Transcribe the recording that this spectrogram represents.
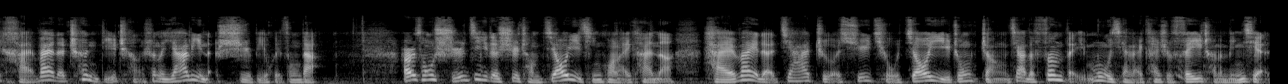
海外的衬底产生的压力呢势必会增大。而从实际的市场交易情况来看呢，海外的加者需求交易中涨价的氛围，目前来看是非常的明显。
